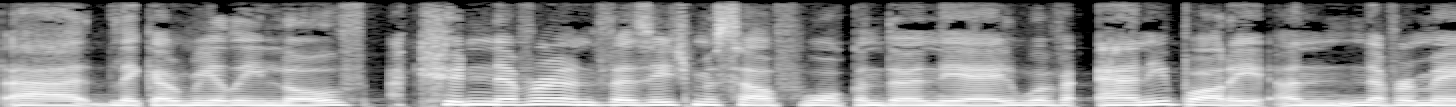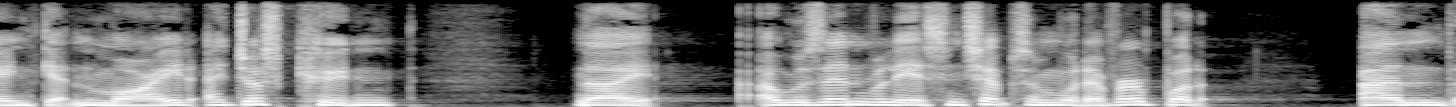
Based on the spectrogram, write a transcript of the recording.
uh, like I really love. I could never envisage myself walking down the aisle with anybody and never mind getting married. I just couldn't. Now, I was in relationships and whatever, but, and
